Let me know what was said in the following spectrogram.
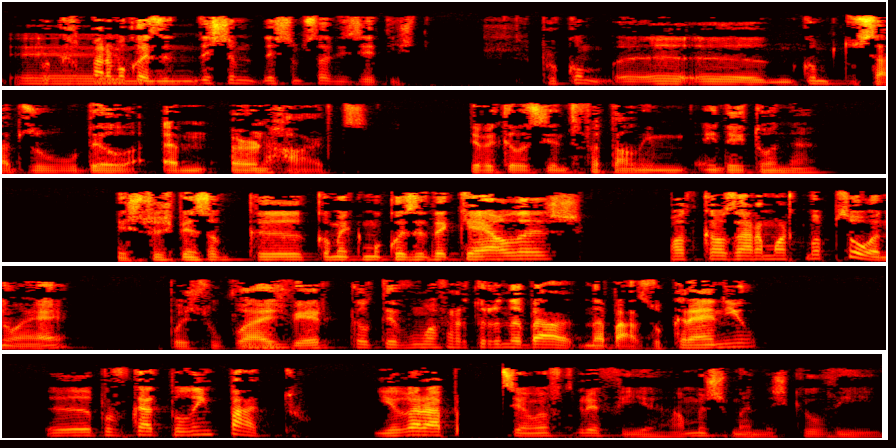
Porque repara uma coisa, Hum, deixa-me deixa só dizer-te isto. Porque como, uh, uh, como tu sabes, o Dale um, Earnhardt teve aquele acidente fatal em, em Daytona. As pessoas pensam que como é que uma coisa daquelas pode causar a morte de uma pessoa, não é? Depois tu vais ver que ele teve uma fratura na, ba- na base do crânio uh, provocado pelo impacto. E agora apareceu uma fotografia, há umas semanas que eu vi,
